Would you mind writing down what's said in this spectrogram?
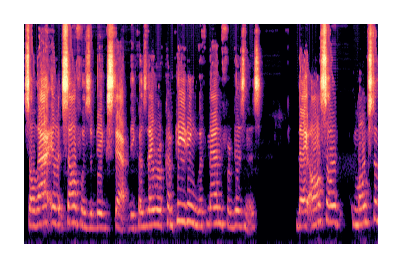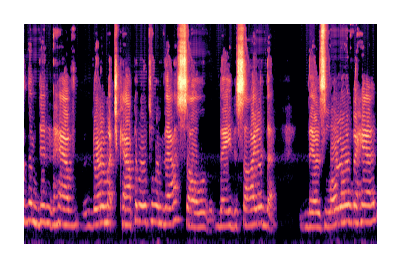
So that in itself was a big step because they were competing with men for business. They also, most of them didn't have very much capital to invest, so they decided that there's low overhead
